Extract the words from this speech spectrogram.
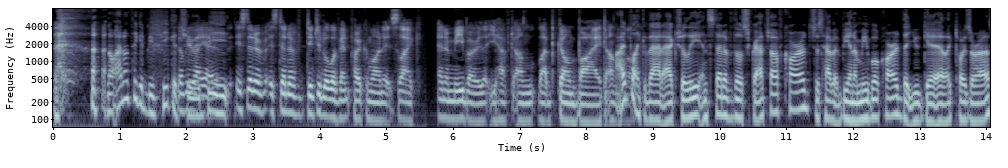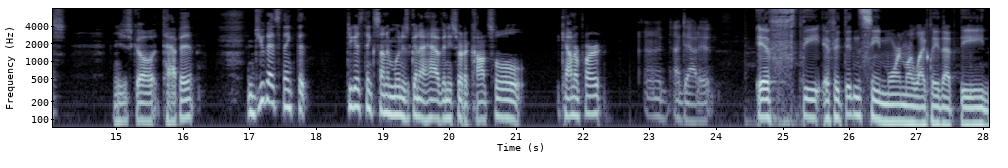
no, I don't think it'd be It'll Pikachu. be like, it'd uh, be, instead of instead of digital event Pokemon, it's like an amiibo that you have to un- like go and buy to unlock. I'd like that actually. Instead of those scratch off cards, just have it be an amiibo card that you get at like Toys R Us. And you just go tap it. Do you guys think that do you guys think Sun and Moon is gonna have any sort of console counterpart? Uh, I doubt it. If the if it didn't seem more and more likely that the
